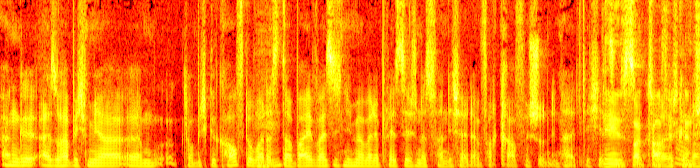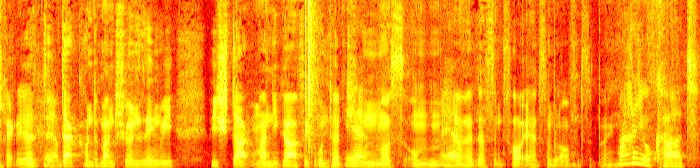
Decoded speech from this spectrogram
ange also habe ich mir, ähm, glaube ich, gekauft. Oder war mhm. das dabei? Weiß ich nicht mehr bei der PlayStation. Das fand ich halt einfach grafisch und inhaltlich jetzt Nee, es war so grafisch toll. ganz genau. schrecklich. Das, ja. Da konnte man schön sehen, wie, wie stark man die Grafik runtertun ja. muss, um ja. äh, das in VR zum Laufen zu bringen. Mario Kart.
